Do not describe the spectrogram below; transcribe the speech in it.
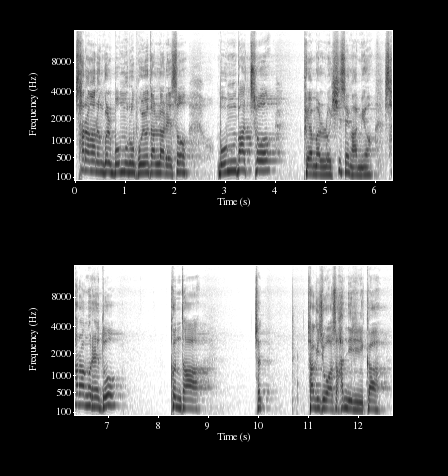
사랑하는 걸 몸으로 보여달라 해서 몸 바쳐 그야말로 희생하며 사랑을 해도 그건 다 자, 자기 좋아서 한 일이니까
